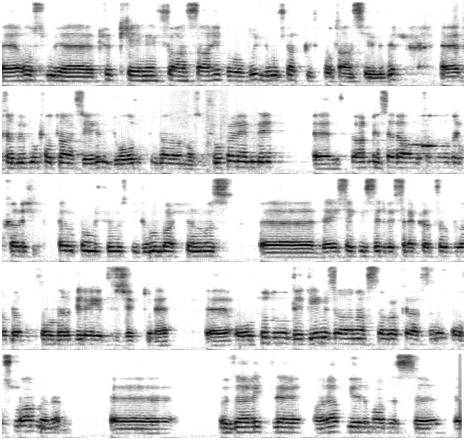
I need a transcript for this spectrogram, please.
e, Türkiye'nin şu an sahip olduğu yumuşak güç potansiyelidir. Tabii bu potansiyelin doğru kullanılması çok önemli. E, şu an mesela Orta Doğu'da karışıklıkları konuşuyoruz ki Cumhurbaşkanımız e, D8 zirvesine katıldığında bu konuları dile getirecek yine. E, Orta Doğu dediğimiz alan aslına bakarsanız Osmanlı'nın e, özellikle Arap Yarımadası, e,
